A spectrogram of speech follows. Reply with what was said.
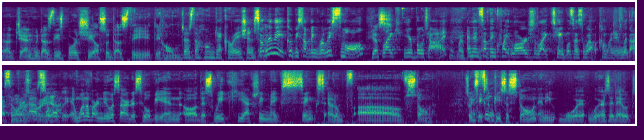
uh, Jen who does these boards. She also does the the home. Does the home decoration. So Yeah. really, it could be something really small, Yes. like your bow tie, my bow and then tie. something quite large, like tables as well. Come on in with us. Definitely. over Absolutely. yeah. Absolutely. And one of our newest artists who will be in uh, this week, he actually makes sinks out of uh, stone. So he A takes sink. a piece of stone and he wear, wears it out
